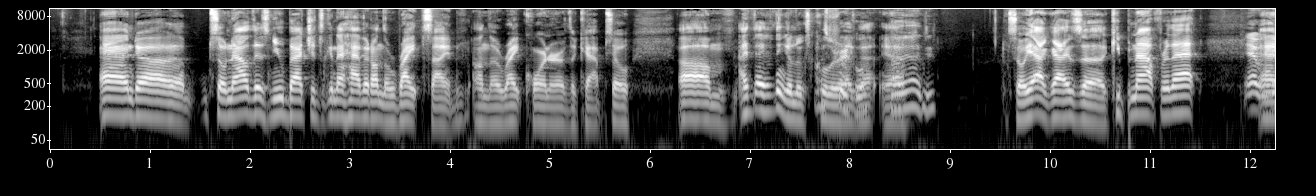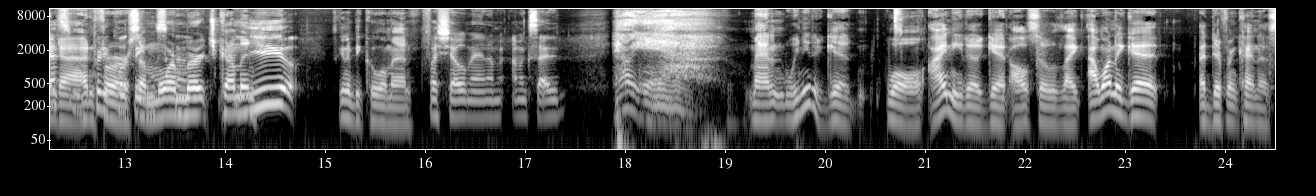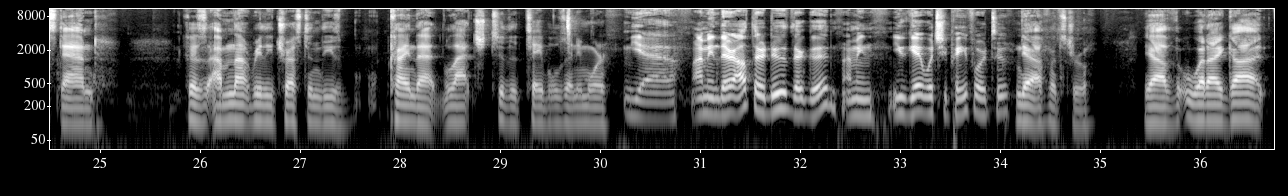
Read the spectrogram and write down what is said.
and uh so now this new batch it's gonna have it on the right side on the right corner of the cap so um i, th- I think it looks cooler like cool. that yeah Oh yeah, dude. So yeah, guys, uh, keep an eye out for that. Yeah, we and got some uh, and pretty for cool some more coming. merch coming. Yeah, It's gonna be cool, man. for sure, man. I'm I'm excited. Hell yeah, man. We need to get. Well, I need to get also like I want to get a different kind of stand because I'm not really trusting these kind that latch to the tables anymore. Yeah, I mean they're out there, dude. They're good. I mean, you get what you pay for too. Yeah, that's true. Yeah, th- what I got.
